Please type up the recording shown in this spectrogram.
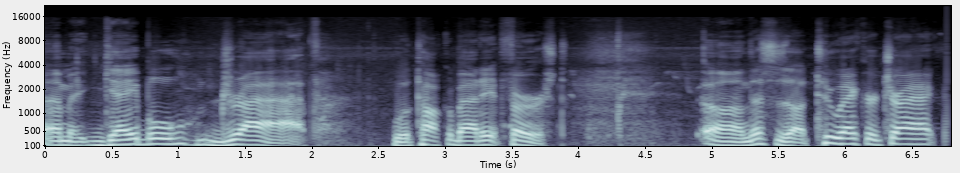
I'm at Gable Drive. We'll talk about it first. Uh, this is a two acre tract.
